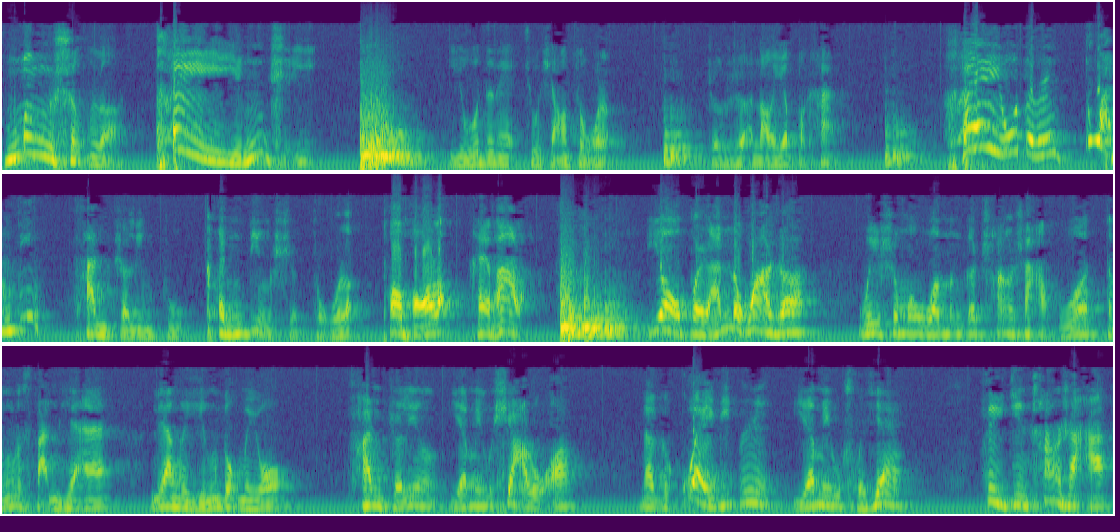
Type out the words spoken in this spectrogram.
萌生了退隐之意，有的呢就想走了，这个热闹也不看；还有的人断定残肢领主肯定是走了，逃跑了，害怕了。要不然的话是，为什么我们搁长沙府等了三天，连个影都没有，残肢令也没有下落？那个怪病人也没有出现，最近长沙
